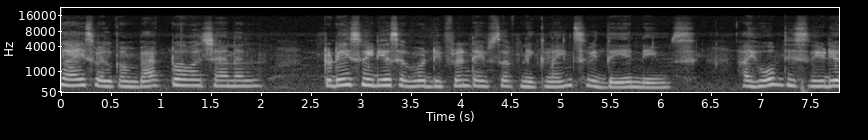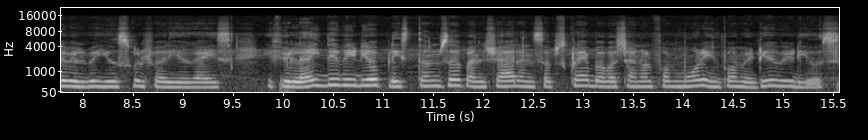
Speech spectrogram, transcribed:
guys, welcome back to our channel. Today's video is about different types of necklines with their names. I hope this video will be useful for you guys. If you like the video, please thumbs up and share and subscribe our channel for more informative videos.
